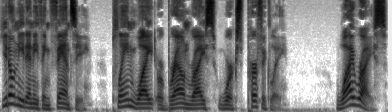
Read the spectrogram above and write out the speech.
You don't need anything fancy. Plain white or brown rice works perfectly. Why rice?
